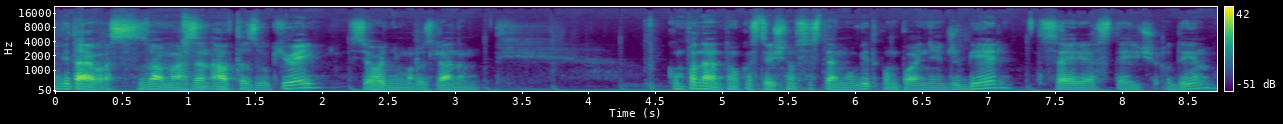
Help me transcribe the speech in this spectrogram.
Вітаю вас! З вами магазин «Автозвук.UA». Сьогодні ми розглянемо компонентну акустичну систему від компанії JBL, серія Stage 1,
